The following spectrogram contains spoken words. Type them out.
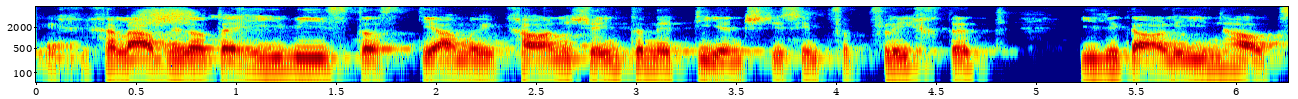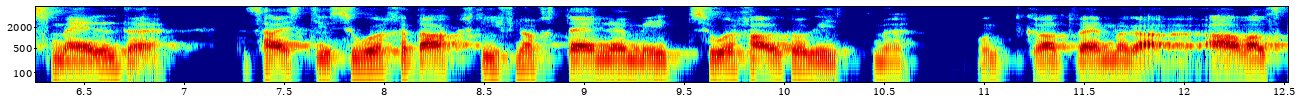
ich, ich erlaube mir da den Hinweis, dass die amerikanischen Internetdienste, die sind verpflichtet, illegale Inhalte zu melden. Das heißt, die suchen aktiv nach denen mit Suchalgorithmen. Und gerade wenn man Anwalts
